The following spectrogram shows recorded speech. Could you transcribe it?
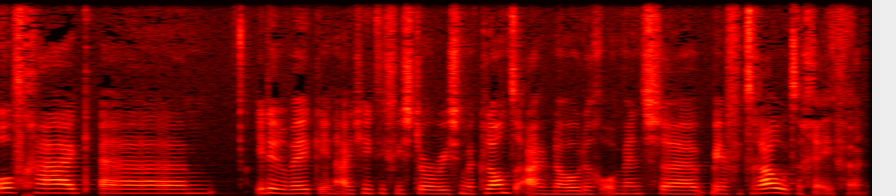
Of ga ik uh, iedere week in IGTV Stories mijn klanten uitnodigen om mensen meer vertrouwen te geven?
